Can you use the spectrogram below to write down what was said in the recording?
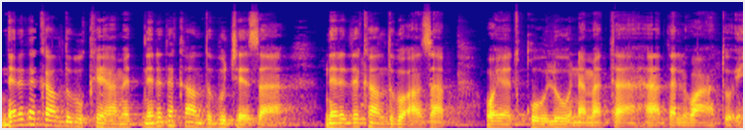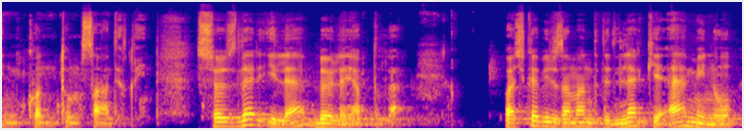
Nerede kaldı bu kıyamet? Nerede kaldı bu ceza? Nerede kaldı bu azap? وَيَدْقُولُونَ مَتَى هَذَا الْوَعْدُ اِنْ كُنْتُمْ صَادِقِينَ Sözler ile böyle yaptılar. Başka bir zamanda dediler ki aminu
